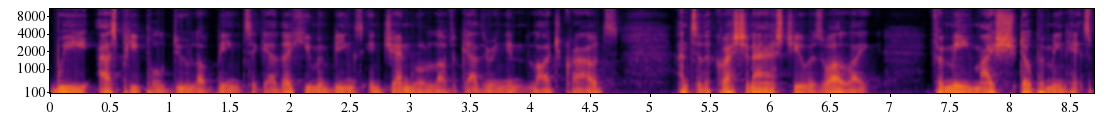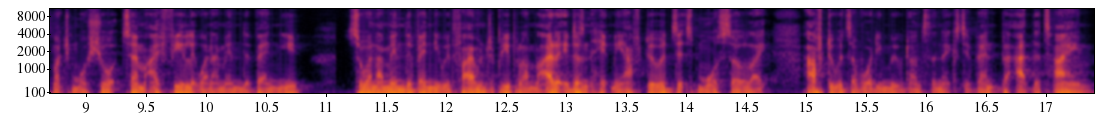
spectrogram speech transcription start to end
we as people do love being together. Human beings in general love gathering in large crowds. And to the question I asked you as well, like for me, my sh- dopamine hits much more short term. I feel it when I'm in the venue. So when I'm in the venue with 500 people, I'm like, it doesn't hit me afterwards. It's more so like afterwards, I've already moved on to the next event. But at the time,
